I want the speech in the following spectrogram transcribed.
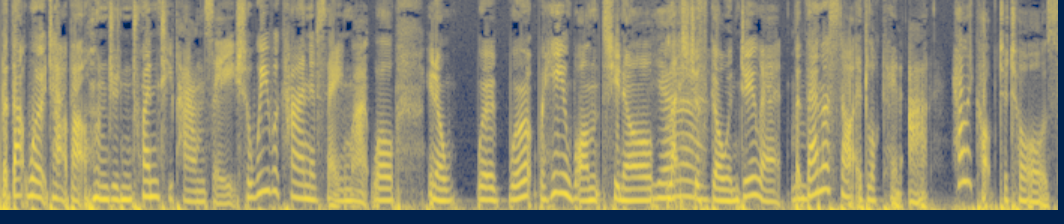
But that worked out about 120 pounds each. So we were kind of saying like, well, you know, we're we're we're here once, you know, Yeah. let's just go and do it. But then I started looking at helicopter tours.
